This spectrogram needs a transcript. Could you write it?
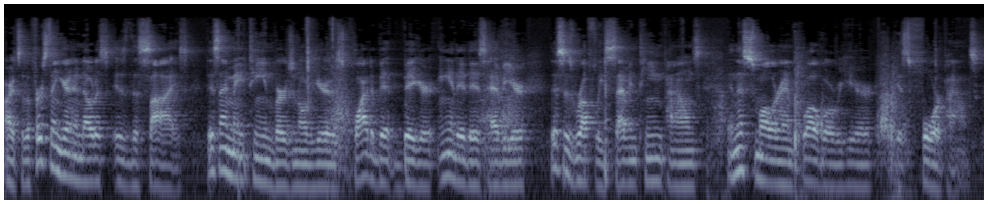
Alright, so the first thing you're to notice is the size. This M18 version over here is quite a bit bigger and it is heavier. This is roughly 17 pounds and this smaller M12 over here is 4 pounds.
